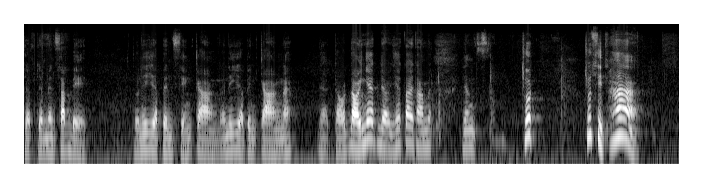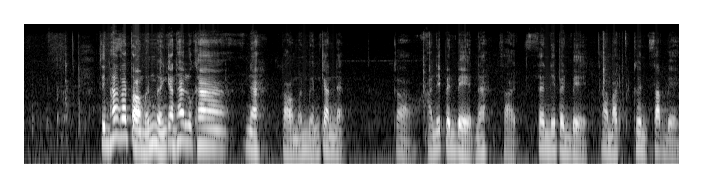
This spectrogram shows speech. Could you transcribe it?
จะจะเป็นซับเบสตัวนี้จะเป็นเสียงกลางตัวนี้จะเป็นกลางนะเนี่ยแต่ว่าดอยเงี้ยเดี๋ยวเชต้อยทำยังชุด ชุด 15 15 ก็ต่อเหมือนเหมือนกันให้ลูกค้านะต่อเหมือนเหมือนกันเนี่ยก็อันนี้เป็นเบสนะสายเส้นนี้เป็นเบสก็เอามาขึ้นซับเบส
